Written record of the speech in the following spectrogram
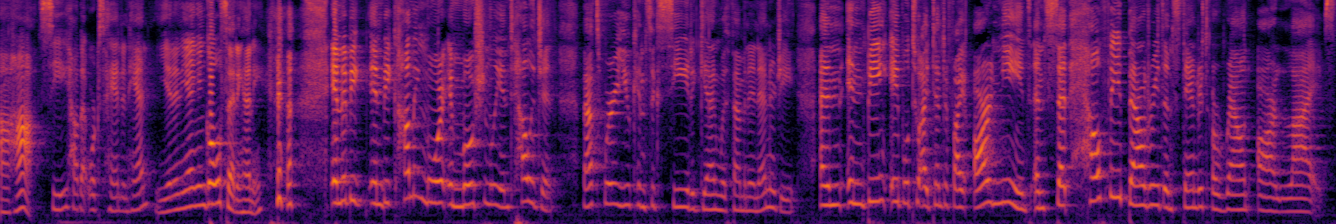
Aha, see how that works hand in hand? Yin and yang in goal setting, honey. in, the be- in becoming more emotionally intelligent, that's where you can succeed again with feminine energy. And in being able to identify our needs and set healthy boundaries and standards around our lives.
